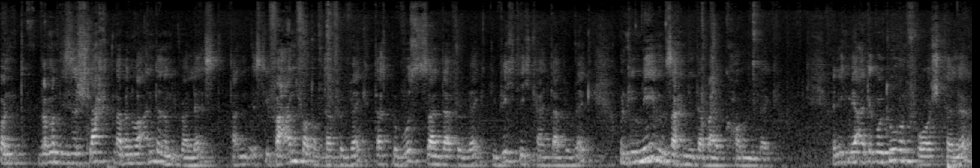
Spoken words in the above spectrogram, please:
Und wenn man diese Schlachten aber nur anderen überlässt, dann ist die Verantwortung dafür weg, das Bewusstsein dafür weg, die Wichtigkeit dafür weg und die Nebensachen, die dabei kommen, weg. Wenn ich mir alte Kulturen vorstelle,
